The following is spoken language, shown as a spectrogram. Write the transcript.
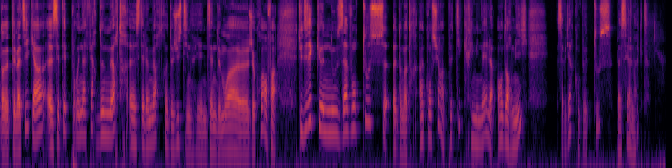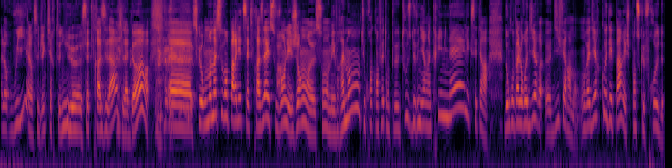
dans notre thématique. Hein. Euh, c'était pour une affaire de meurtre. Euh, c'était le meurtre de Justine, il y a une dizaine de mois, je crois. Enfin, tu disais que nous avons tous, dans notre inconscient, un petit criminel endormi. Ça veut dire qu'on peut tous passer à l'acte? Alors oui, alors c'est bien que tu aies retenu euh, cette phrase-là, je l'adore. Euh, parce qu'on m'en a souvent parlé de cette phrase-là et souvent les gens euh, sont mais vraiment, tu crois qu'en fait on peut tous devenir un criminel, etc. Donc on va le redire différemment. On va dire qu'au départ, et je pense que Freud,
